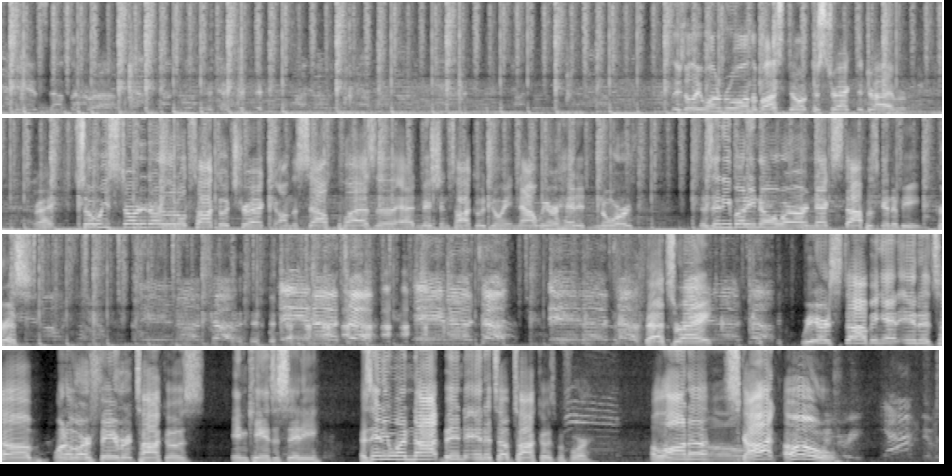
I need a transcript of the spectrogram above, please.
Can't stop the crowd. There's only one rule on the bus don't distract the driver. Right. So we started our little taco trek on the South Plaza at Mission Taco Joint. Now we are headed north. Does anybody know where our next stop is going to be? Chris? That's right. We are stopping at In a Tub, one of our favorite tacos in Kansas City. Has anyone not been to In a Tub Tacos before? Alana, oh. Scott? Oh.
